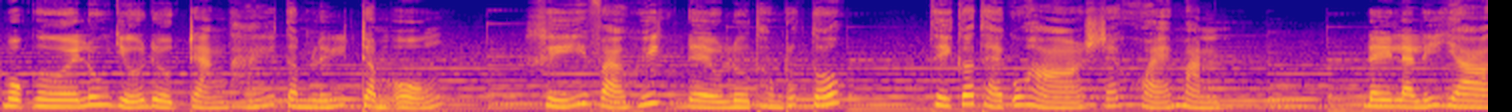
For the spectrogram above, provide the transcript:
một người luôn giữ được trạng thái tâm lý trầm ổn, khí và huyết đều lưu thông rất tốt, thì cơ thể của họ sẽ khỏe mạnh. Đây là lý do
